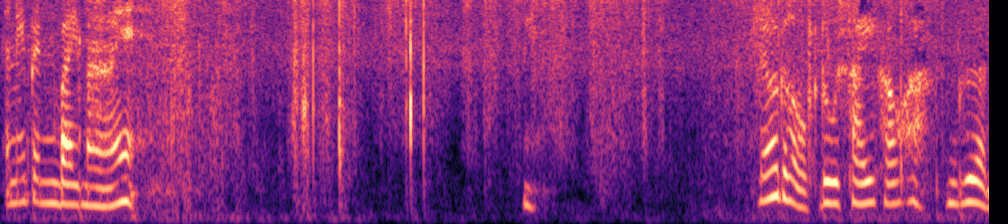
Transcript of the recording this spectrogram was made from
อันนี้เป็นใบไม้ แล้วดอกดูไซส์เขาค่ะ เพื่อน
